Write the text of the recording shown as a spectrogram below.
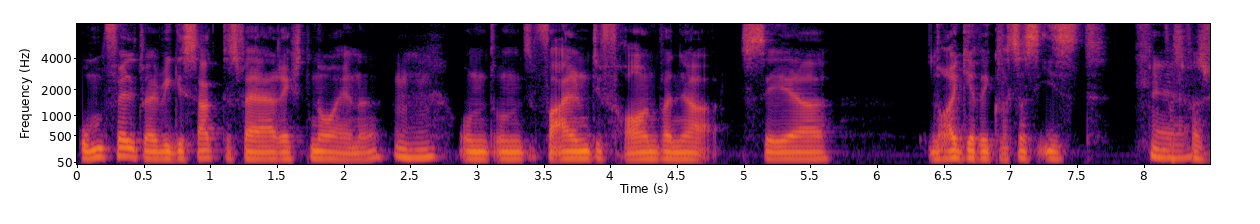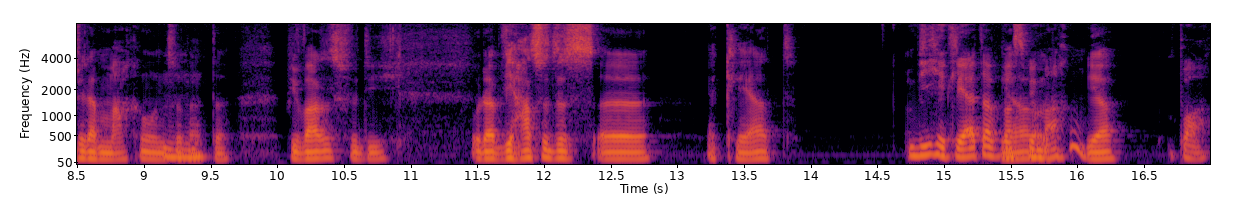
Umfeld? Weil, wie gesagt, das war ja recht neu. Ne? Mhm. Und, und vor allem die Frauen waren ja sehr neugierig, was das ist, ja. was, was wir da machen und mhm. so weiter. Wie war das für dich? Oder wie hast du das äh, erklärt? Wie ich erklärt habe, was ja, wir machen? Ja. Boah,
